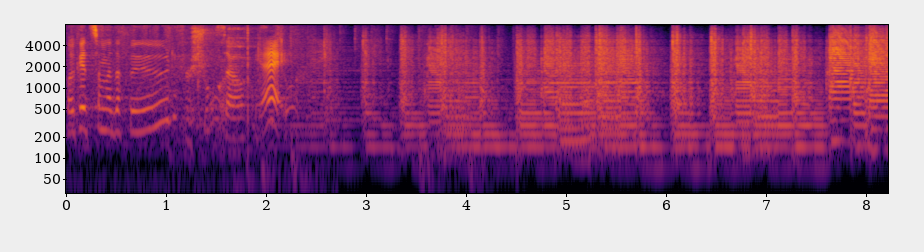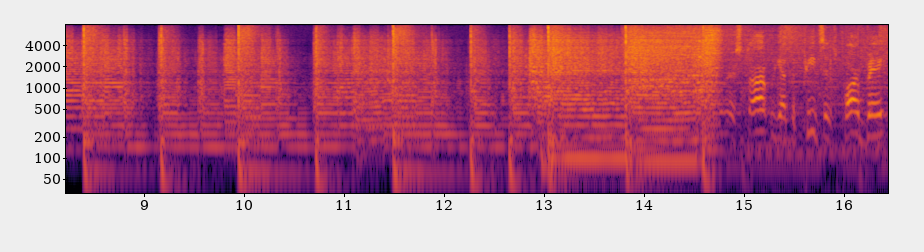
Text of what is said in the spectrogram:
look at some of the food? For sure. So, yay. sure. We're gonna start. We got the pizza. It's par baked.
